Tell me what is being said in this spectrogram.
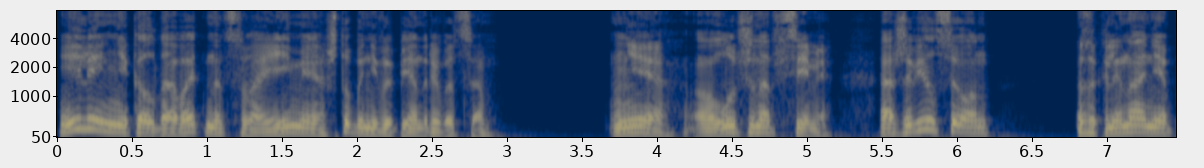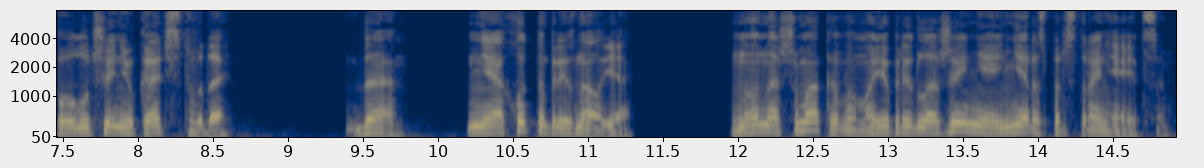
Или не колдовать над своими, чтобы не выпендриваться. Не, лучше над всеми, Оживился он. Заклинание по улучшению качества, да? Да, неохотно признал я. Но на Шмакова мое предложение не распространяется.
